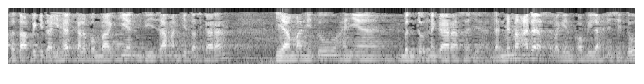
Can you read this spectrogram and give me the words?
tetapi kita lihat kalau pembagian di zaman kita sekarang Yaman itu hanya bentuk negara saja dan memang ada sebagian kabilah di situ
